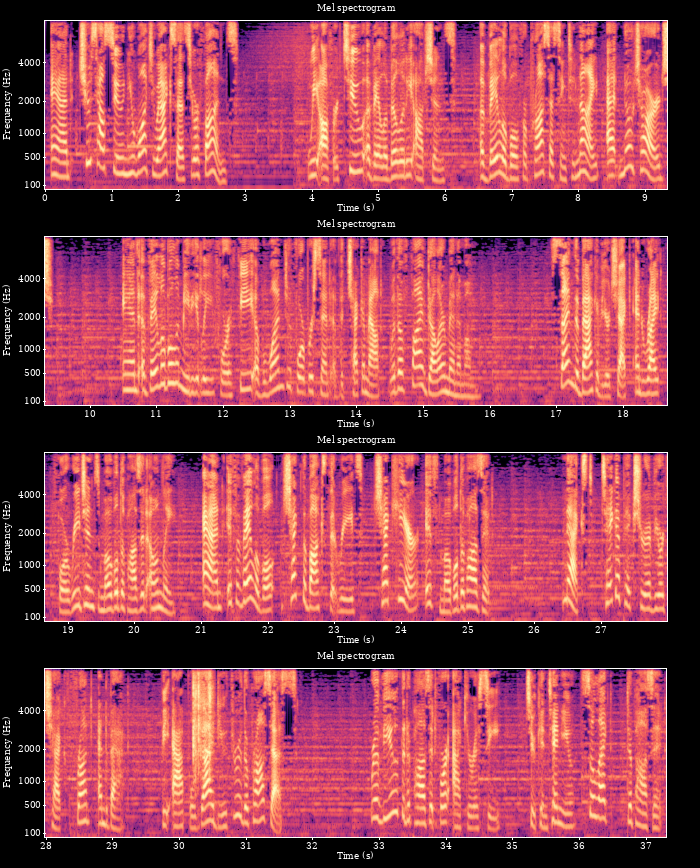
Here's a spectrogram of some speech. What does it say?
And choose how soon you want to access your funds. We offer two availability options available for processing tonight at no charge, and available immediately for a fee of 1 to 4% of the check amount with a $5 minimum. Sign the back of your check and write for Regions Mobile Deposit only. And if available, check the box that reads Check here if mobile deposit. Next, take a picture of your check front and back. The app will guide you through the process. Review the deposit for accuracy. To continue, select Deposit.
